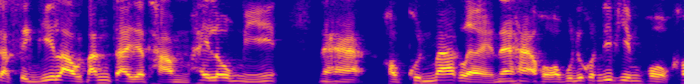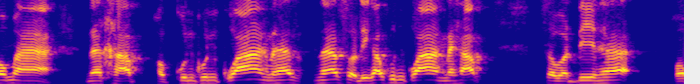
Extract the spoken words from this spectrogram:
จากสิ่งที่เราตั้งใจจะทำให้โลกนี้นะฮะขอบคุณมากเลยนะฮะขอบคุณทุกคนที่พิมพ์หกเข้ามานะครับ ขอบคุณคุณกว้างนะฮะนะสวัสดีครับคุณกว้างนะครับ สวัสดีนะฮะขอ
